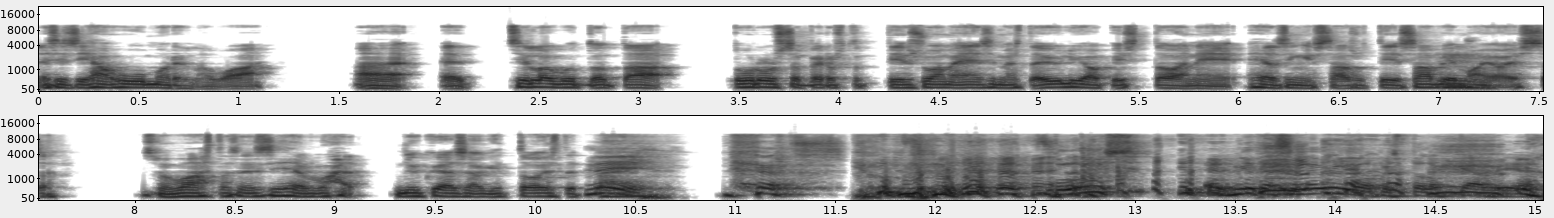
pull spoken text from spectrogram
ja siis ihan huumorilla vaan, että silloin kun tota, Turussa perustettiin Suomen ensimmäistä yliopistoa, niin Helsingissä asuttiin Savimajoissa. Mm. mä vastasin siihen vaan, että nykyään se onkin toistepäin. Niin. Plus, että mitä sille yliopistolle kävi. Et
